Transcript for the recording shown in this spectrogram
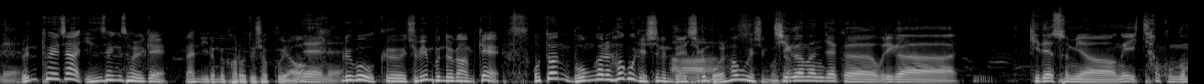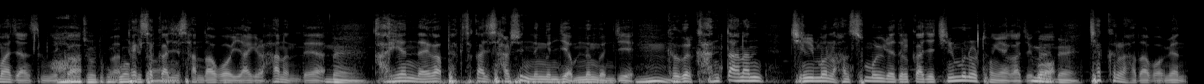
네. 은퇴자 인생 설계라는 이름을 걸어두셨고요. 네네. 그리고 그 주민분들과 함께 어떤 무언가를 하고 계시는데 아, 지금 뭘 하고 계신 거죠? 지금은 이제 그 우리가 기대 수명이 참 궁금하지 않습니까? 아, 저도 궁금합니다. 100세까지 산다고 이야기를 하는데 네. 과연 내가 100세까지 살 수 있는 건지 없는 건지 음. 그걸 간단한 질문 한 28가지 질문을 통해 가지고 네, 네. 체크를 하다 보면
